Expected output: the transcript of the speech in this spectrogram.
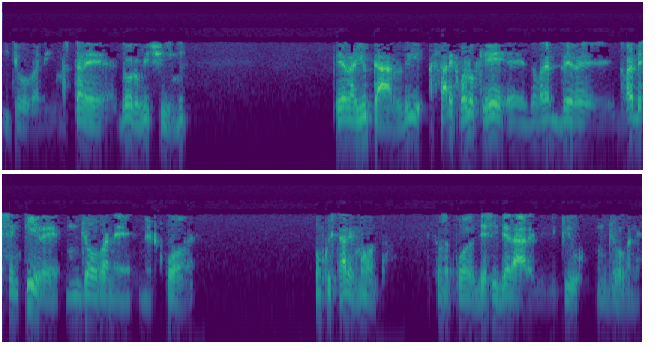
i giovani, ma stare loro vicini per aiutarli a fare quello che eh, dovrebbe, dovrebbe sentire un giovane nel cuore, conquistare il mondo. Cosa può desiderare di più un giovane?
